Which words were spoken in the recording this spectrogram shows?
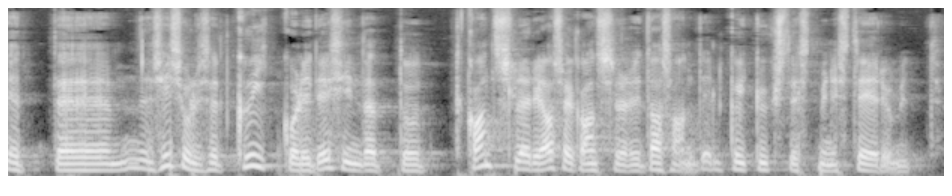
et äh, sisuliselt kõik olid esindatud kantsleri, asekantsleri tasandil, kõik üksteist ministeeriumit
